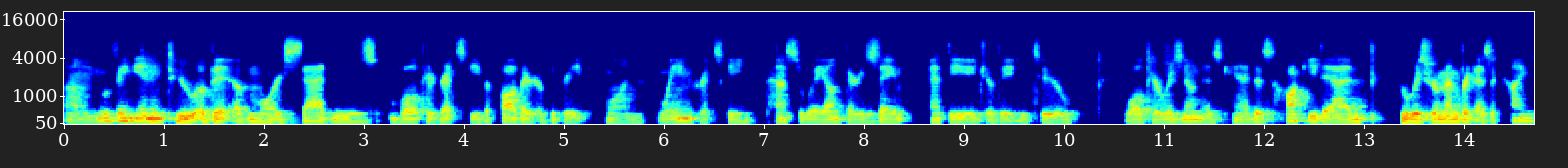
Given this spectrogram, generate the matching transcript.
Um, moving into a bit of more sad news, Walter Gretzky, the father of the great one, Wayne Gretzky, passed away on Thursday at the age of 82. Walter was known as Canada's hockey dad, who was remembered as a kind,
